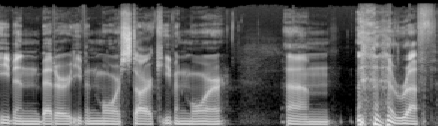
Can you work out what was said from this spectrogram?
even better, even more stark, even more um, rough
